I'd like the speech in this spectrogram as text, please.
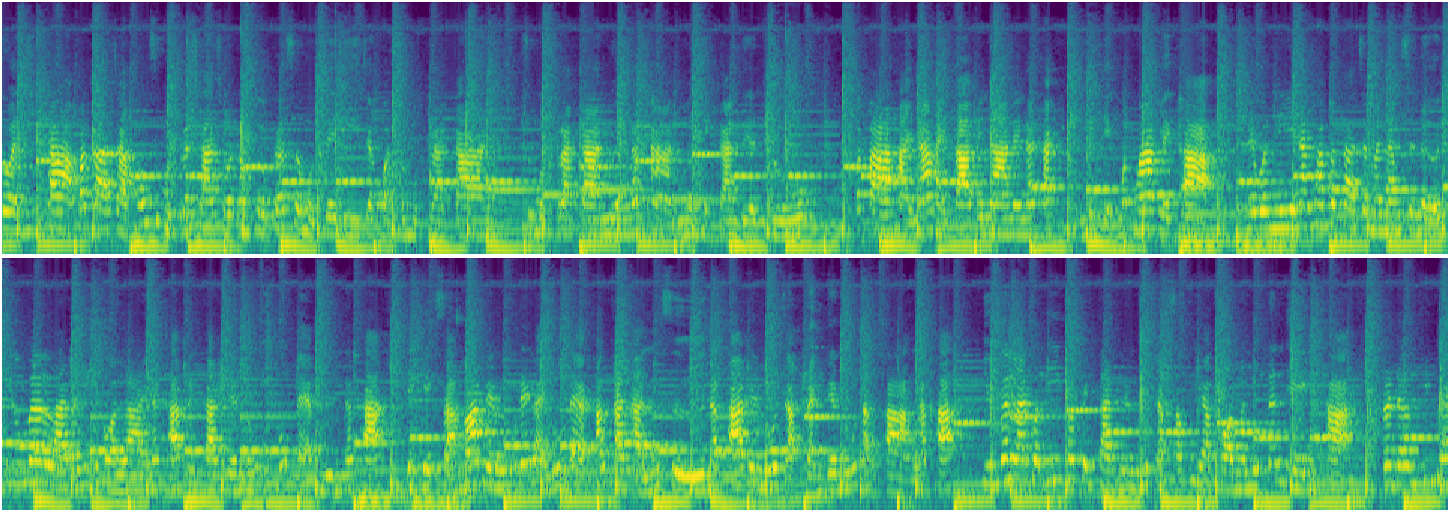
สวัสดีค่ะป้าตาจากห้องสมุดประชาชนอำเภอพระสมุทรเจดีจังหวัดสมุทรปราการ สมุทรปราการเมืองนักอ่านเมืองแห่งการเรียนรู้ป้าตาหายหน้าหายตาไปนานเลยนะคะคิดถึงเด็กๆมาก ๆเลยค่ะ ในวันนี้นะคะป้าตาจะมานำเสนอ Human Library Online นะคะ เป็นการเรียนรู้อีกรูปแบบหนึ่งนะคะ เด็กๆสามารถเรียนรู้ได้หลายรูปแบบทั้งการ รียนรู้จากแหล่งเรียนรู้ต่างๆนะคะ Human Library ก็เป็นการเรียนรู้จากทรัพยากรมนุษย์นั่นเองค่ะ ประเดิมคลิปแร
